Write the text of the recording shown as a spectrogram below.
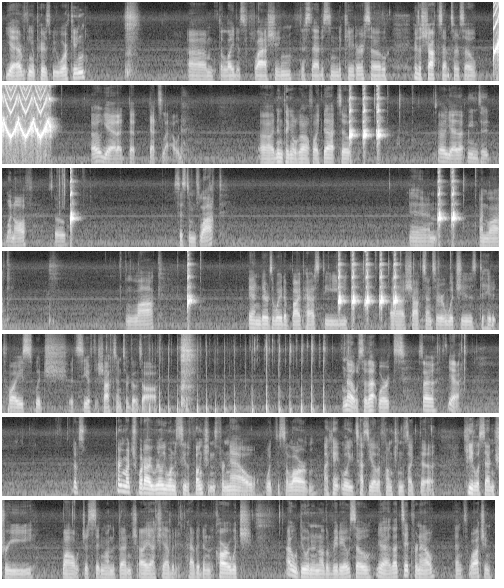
yeah, everything appears to be working. Um, the light is flashing the status indicator so Here's a shock sensor, so... Oh yeah, that, that that's loud. Uh, I didn't think it would go off like that, so... So yeah, that means it went off. So... System's locked. And... Unlock. Lock. And there's a way to bypass the uh, shock sensor, which is to hit it twice, which, let's see if the shock sensor goes off. No, so that works. So, yeah. That's pretty much what I really want to see the functions for now with this alarm. I can't really test the other functions like the keyless entry while just sitting on the bench. I actually have it have it in the car, which I will do in another video. So, yeah, that's it for now. Thanks for watching.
